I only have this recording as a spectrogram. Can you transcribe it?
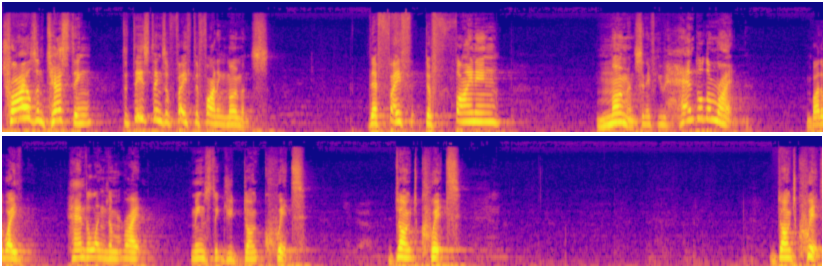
trials and testing, that these things are faith defining moments. They're faith defining moments. And if you handle them right, by the way, handling them right means that you don't quit. Don't quit. Don't quit.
